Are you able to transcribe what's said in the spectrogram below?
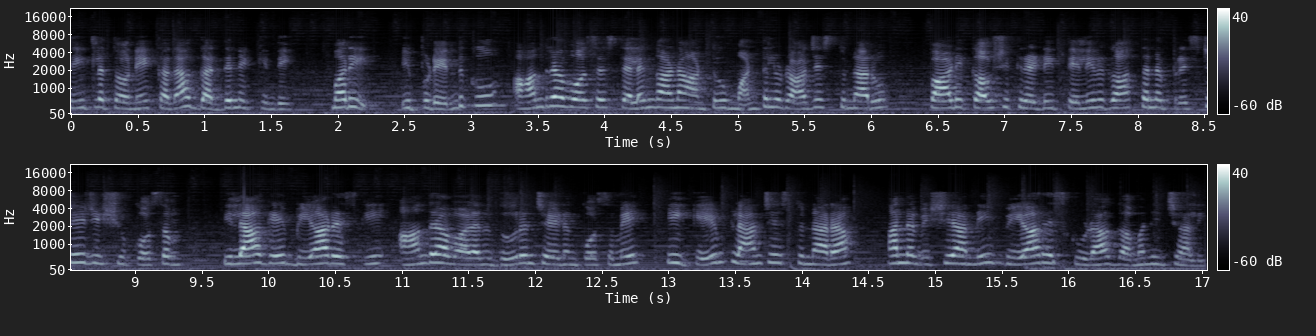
సీట్లతోనే కదా గద్దెనెక్కింది. మరి ఇప్పుడు ఎందుకు ఆంధ్ర వర్సెస్ తెలంగాణ అంటూ మంటలు రాజేస్తున్నారు? పాడి కౌశిక్ రెడ్డి తెలివిగా తన ప్రెస్టేజ్ ఇష్యూ కోసం ఇలాగే బీఆర్ఎస్కి ఆంధ్ర వాళ్ళను దూరం చేయడం కోసమే ఈ గేమ్ ప్లాన్ చేస్తున్నారా? అన్న విషయాన్ని బీఆర్ఎస్ కూడా గమనించాలి.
